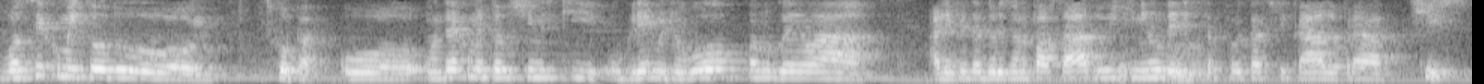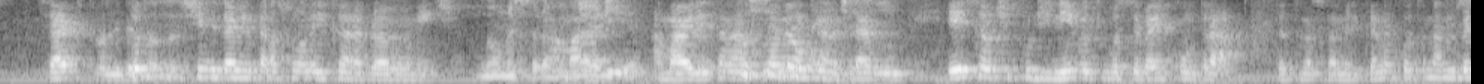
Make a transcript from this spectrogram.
você comentou do. Desculpa, o André comentou dos times que o Grêmio jogou quando ganhou a, a Libertadores no ano passado e que nenhum deles foi classificado pra. X. Certo? Pra Todos Libertadores. esses times devem estar na Sul-Americana, provavelmente. Não A necessariamente. maioria. A maioria está na Sul-Americana, certo? sim. Esse é o tipo de nível que você vai encontrar tanto na Sul-Americana quanto na Ou seja, o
